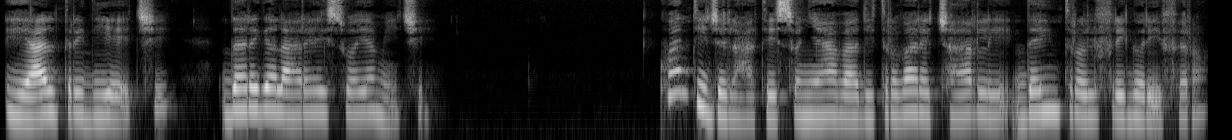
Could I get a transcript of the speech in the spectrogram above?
e altri dieci da regalare ai suoi amici. Quanti gelati sognava di trovare Charlie dentro il frigorifero?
